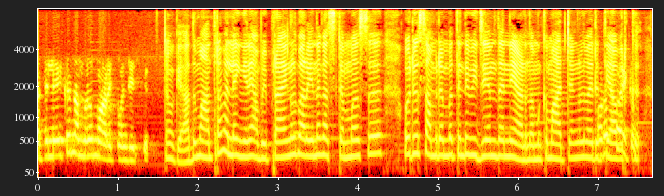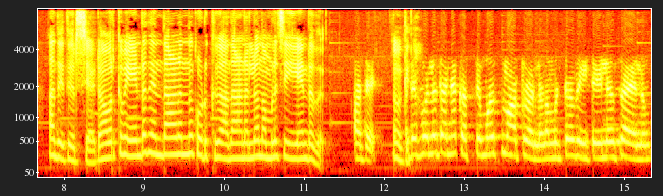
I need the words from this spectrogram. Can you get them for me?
അതിലേക്ക് നമ്മൾ മാറിക്കൊണ്ടിരിക്കും. ഓക്കെ അത് മാത്രമല്ല ഇങ്ങനെ അഭിപ്രായങ്ങൾ പറയുന്ന കസ്റ്റമേഴ്സ് ഒരു സംരംഭത്തിന്റെ വിജയം തന്നെയാണ്. നമുക്ക് മാറ്റങ്ങൾ വരുത്തി അവർക്ക് അതെ തീർച്ചയായിട്ടും. അവർക്ക് വേണ്ടത് എന്താണെന്ന് കൊടുക്കുക. അതാണല്ലോ നമ്മൾ ചെയ്യേണ്ടത്. അതെ. അതേപോലെ തന്നെ കസ്റ്റമേഴ്സ് മാത്രമല്ല നമ്മുടെ റീറ്റെയിലേഴ്സ് ആയാലും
